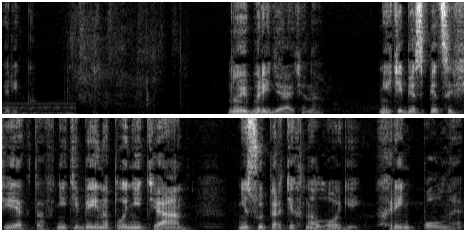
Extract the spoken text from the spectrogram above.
рік». Ну и бредятина. Ни тебе спецэффектов, ни тебе инопланетян, ни супертехнологий. Хрень полная.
